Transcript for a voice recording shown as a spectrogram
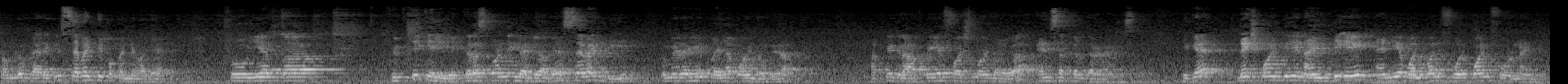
तो हम लोग डायरेक्टली 70 पकड़ने वाले हैं। तो ये आपका 50 के लिए करस्पॉन्डिंग वैल्यू आ गया 70 तो मेरा ये पहला पॉइंट हो गया। आपके ग्राफ पे ये फ़र्स्ट पॉइंट आएगा एन सर्कल करना है इसमें। ठीक है? नेक्स्ट पॉइंट के लिए 98 एंड ये 114.49 है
